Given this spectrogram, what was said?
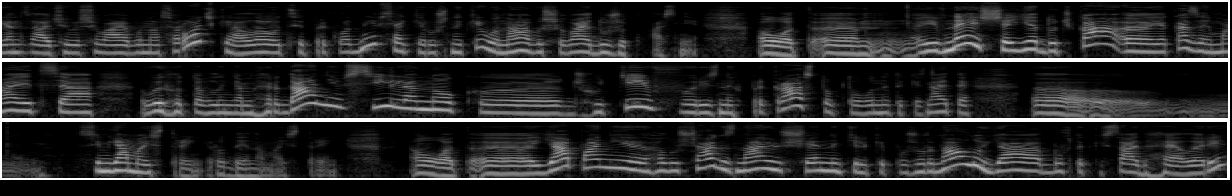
я не знаю, чи вишиває вона сорочки, але оці прикладні всякі рушники вона вишиває дуже класні. От, е, і в неї ще є дочка, е, яка займається виготовленням герданів, сілянок, е, джгутів, різних прикрас. Тобто вони такі, знаєте, е, сім'я майстринь, родина майстринь. От, е, я пані Галущак знаю ще не тільки по журналу. Я був такий сайт Gallery,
